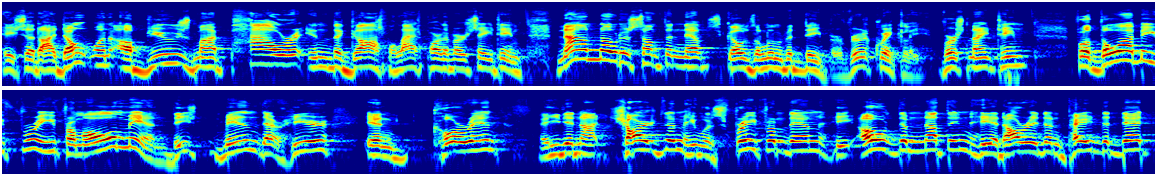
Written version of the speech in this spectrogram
he said, I don't want to abuse my power in the gospel. Last part of verse 18. Now, notice something else goes a little bit deeper, very quickly. Verse 19 For though I be free from all men, these men that are here in Corinth, he did not charge them, he was free from them, he owed them nothing, he had already done paid the debt,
